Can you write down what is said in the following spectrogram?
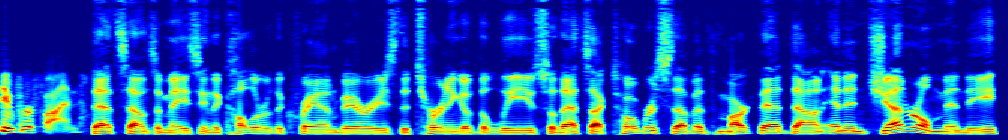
super fun. That sounds amazing. The color of the cranberries, the turning of the leaves. So that's October 7th. Mark that down. And in general, Mindy,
